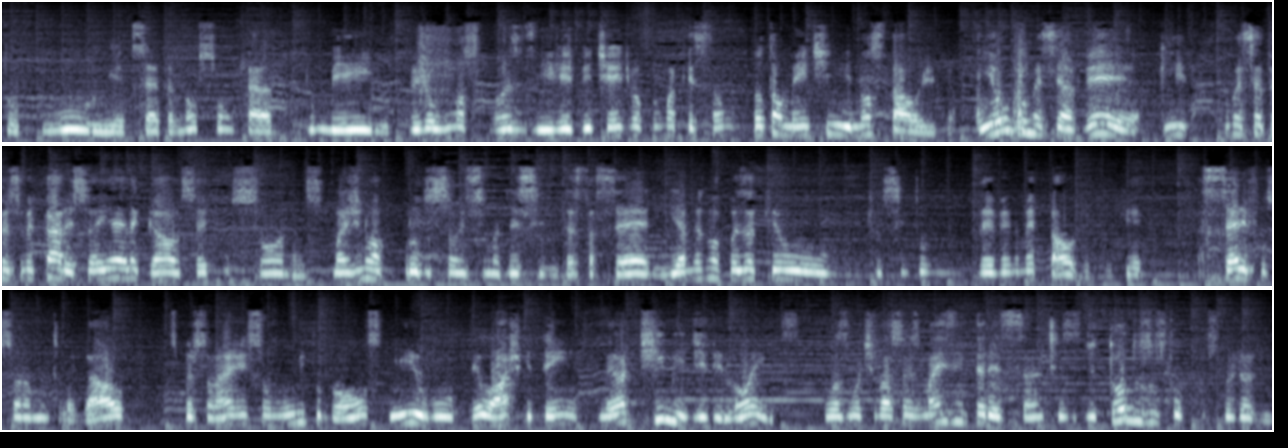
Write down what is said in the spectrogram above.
Toku e etc. não sou um cara do meio. Vejo algumas coisas e revi Changeman por uma questão totalmente nostálgica. E eu comecei a ver que comecei a perceber, cara, isso aí é legal, isso aí funciona. Imagina uma produção em cima desse, dessa série. E é a mesma coisa que eu, que eu sinto revendo Metal, porque a série funciona muito legal, os personagens são muito bons e o, eu acho que tem o melhor time de vilões com as motivações mais interessantes de todos os Tokus que eu já vi.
